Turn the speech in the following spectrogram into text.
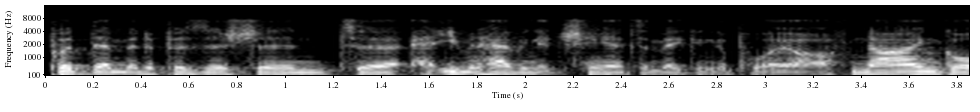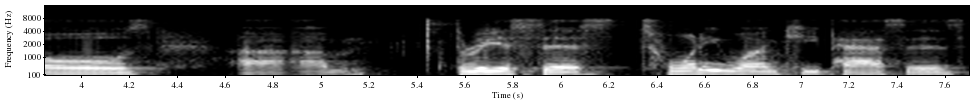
put them in a position to even having a chance at making a playoff. Nine goals, um, three assists, 21 key passes,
